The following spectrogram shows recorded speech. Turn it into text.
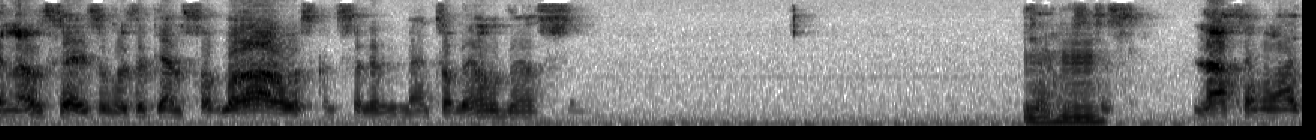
in those days it was against the law, it was considered a mental illness. It Mhm. was just nothing like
